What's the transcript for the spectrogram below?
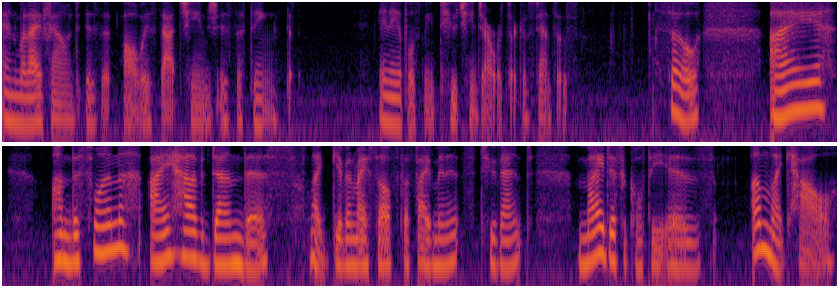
And what I found is that always that change is the thing that enables me to change outward circumstances. So, I on this one, I have done this, like given myself the five minutes to vent. My difficulty is, unlike Hal,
